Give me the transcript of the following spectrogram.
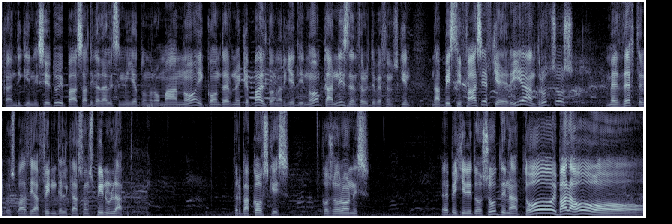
Κάνει την κίνησή του. Η πάσα την κατάλληλη στιγμή για τον Ρωμάνο. Η κόντρα ευνοεί και πάλι τον Αργεντινό. Κανείς δεν θεωρείται υπεύθυνος σκιν να μπει στη φάση. Ευκαιρία. Ανδρούτσο με δεύτερη προσπάθεια αφήνει τελικά στον Σπίνουλα. Περπακόφσκι. Κοζορόνη. Επιχειρεί το σουτ. Δυνατό. Η μπάλα. Ο...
